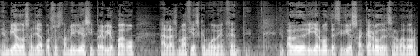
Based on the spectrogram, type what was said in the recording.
enviados allá por sus familias y previo pago a las mafias que mueven gente. El padre de Guillermo decidió sacarlo del Salvador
